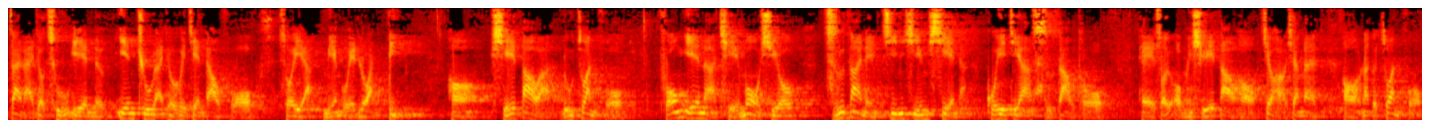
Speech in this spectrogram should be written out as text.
再来就出烟了，烟出来就会见到佛，所以啊，名为软地，哦，邪道啊如转佛。逢烟啊，且莫修，直待呢金星现啊，归家死到头。哎，所以我们学到哈，就好像呢，哦，那个转佛，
